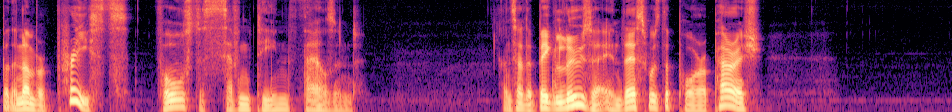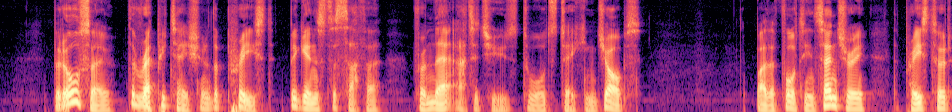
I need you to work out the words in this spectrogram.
but the number of priests falls to 17,000. And so the big loser in this was the poorer parish. But also, the reputation of the priest begins to suffer from their attitudes towards taking jobs. By the 14th century, the priesthood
